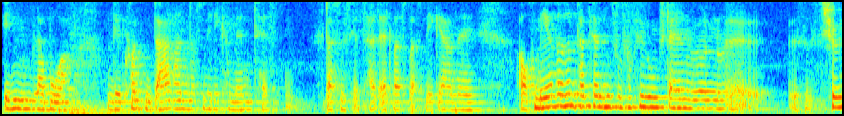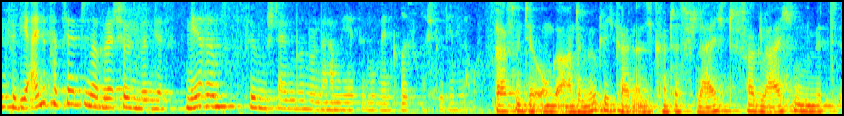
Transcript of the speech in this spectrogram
im Labor. Und wir konnten daran das Medikament testen. Das ist jetzt halt etwas, was wir gerne auch mehreren Patienten zur Verfügung stellen würden es ist schön für die eine Patientin, das wäre schön, wenn wir es mehreren zur Verfügung stellen würden und da haben wir jetzt im Moment größere Studien laufen. Eröffnet ja ungeahnte Möglichkeiten. Also ich könnte das vielleicht vergleichen mit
